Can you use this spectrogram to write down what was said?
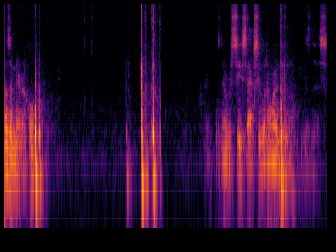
That was a miracle. Miracles never cease. Actually, what I want to do is this.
